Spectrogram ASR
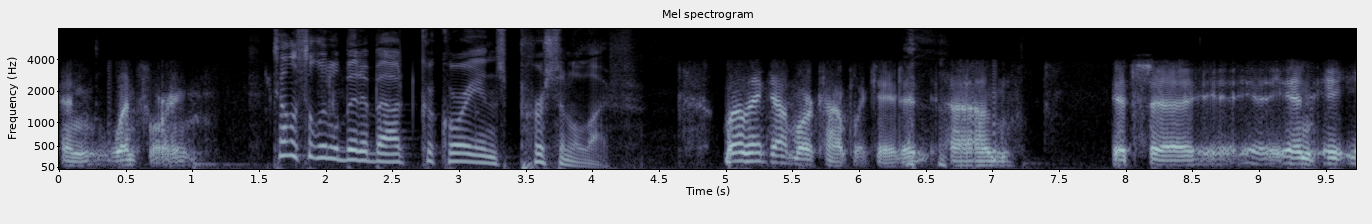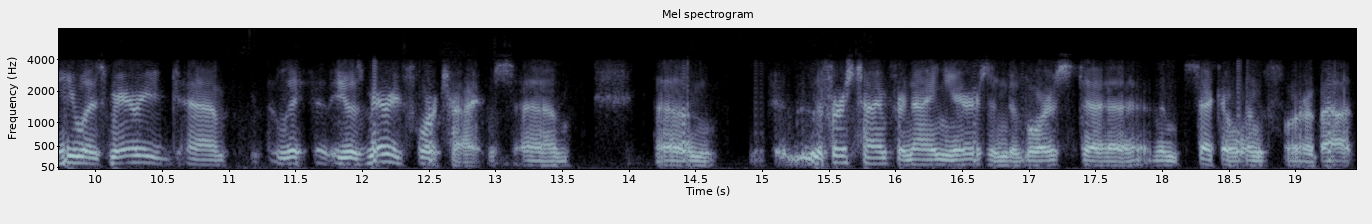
and went for him. Tell us a little bit about Kerkorian's personal life. Well, that got more complicated. um, it's uh, and he was married. Um, he was married four times. Um, um, the first time for nine years and divorced. Uh, the second one for about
